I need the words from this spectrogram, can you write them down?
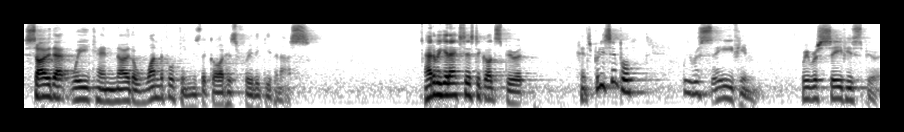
so that we can know the wonderful things that God has freely given us. How do we get access to God's Spirit? It's pretty simple. We receive Him, we receive His Spirit.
